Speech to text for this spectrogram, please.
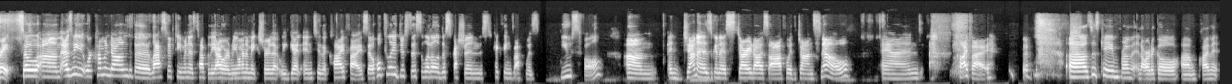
great. So um, as we we're coming down to the last 15 minutes, top of the hour, and we want to make sure that we get into the CLI-FI. So hopefully, just this little discussion to kick things off was useful. Um, and Jenna is going to start us off with Jon Snow and CLI-FI. Uh, this came from an article, um, Climate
